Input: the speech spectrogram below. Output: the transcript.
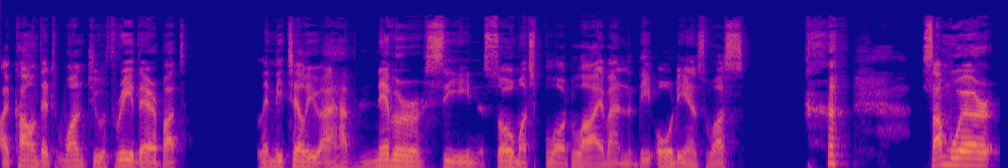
I counted one, two, three there, but let me tell you, I have never seen so much blood live, and the audience was somewhere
